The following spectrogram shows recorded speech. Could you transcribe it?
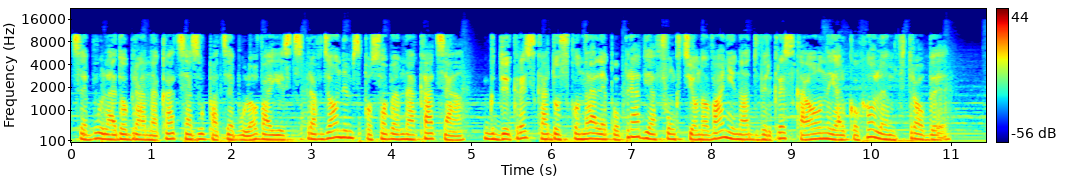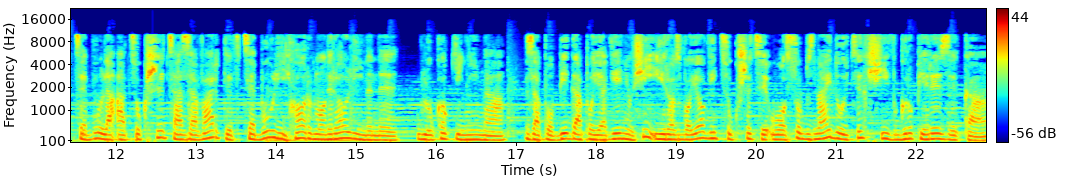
Cebula dobra na kaca Zupa cebulowa jest sprawdzonym sposobem na kaca, gdy kreska doskonale poprawia funkcjonowanie nadwyr kreska onej alkoholem wtroby. Cebula a cukrzyca zawarty w cebuli hormon rolinny, glukokinina, zapobiega pojawieniu się i rozwojowi cukrzycy u osób znajdujących się w grupie ryzyka.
